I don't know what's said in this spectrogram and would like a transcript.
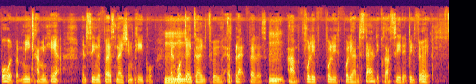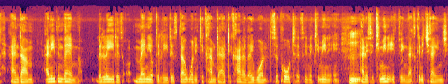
forward, but me coming here and seeing the First Nation people and what they're going through as black fellas, um, fully, fully, fully understand it because I've seen it, been through it, and um, and even them, the leaders, many of the leaders don't want it to come down to colour. They want supporters in the community, and it's a community thing that's going to change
